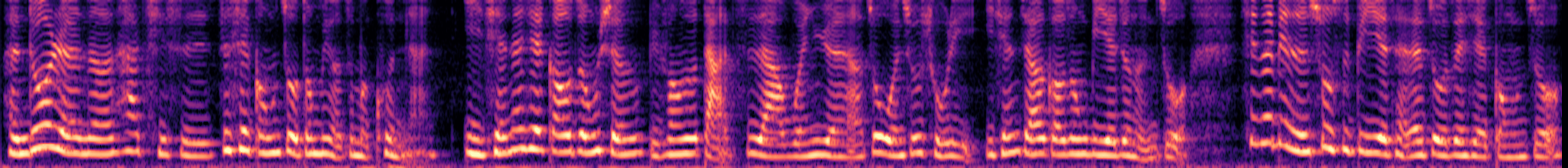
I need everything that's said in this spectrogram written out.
很多人呢，他其实这些工作都没有这么困难。以前那些高中生，比方说打字啊、文员啊、做文书处理，以前只要高中毕业就能做，现在变成硕士毕业才在做这些工作。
